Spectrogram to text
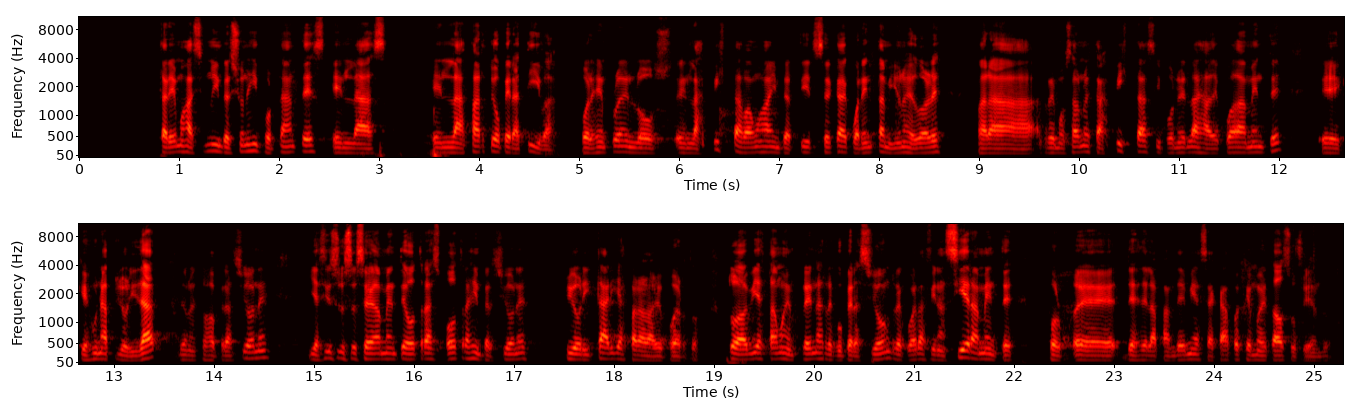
Estaremos haciendo inversiones importantes en, las, en la parte operativa. Por ejemplo, en, los, en las pistas vamos a invertir cerca de 40 millones de dólares para remozar nuestras pistas y ponerlas adecuadamente, eh, que es una prioridad de nuestras operaciones, y así sucesivamente otras, otras inversiones prioritarias para el aeropuerto. Todavía estamos en plena recuperación, recuerda, financieramente, eh, desde la pandemia hacia acá, pues que hemos estado sufriendo.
